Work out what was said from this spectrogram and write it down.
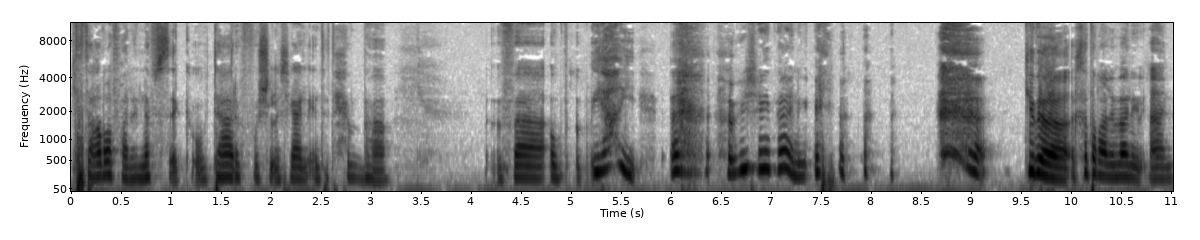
تتعرف على نفسك وتعرف وش الأشياء اللي أنت تحبها. ف yay! في شيء ثاني. كذا خطر على بالي الآن.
